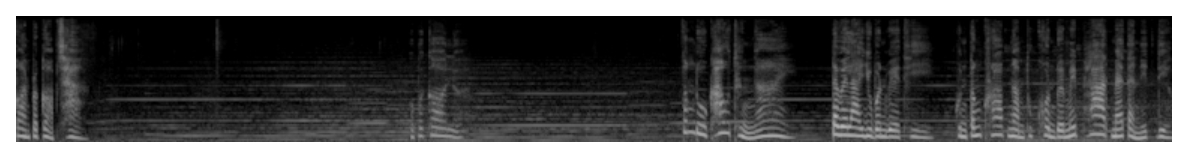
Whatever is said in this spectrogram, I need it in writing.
กรณ์ประกอบฉากอุปกรณ์เหรอ ต้องดูเข้าถึงง่าย แต่เวลาอยู่บนเวที คุณต้องครอบงำทุกคนโดยไม่พลาดแม้แต่นิดเดียว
